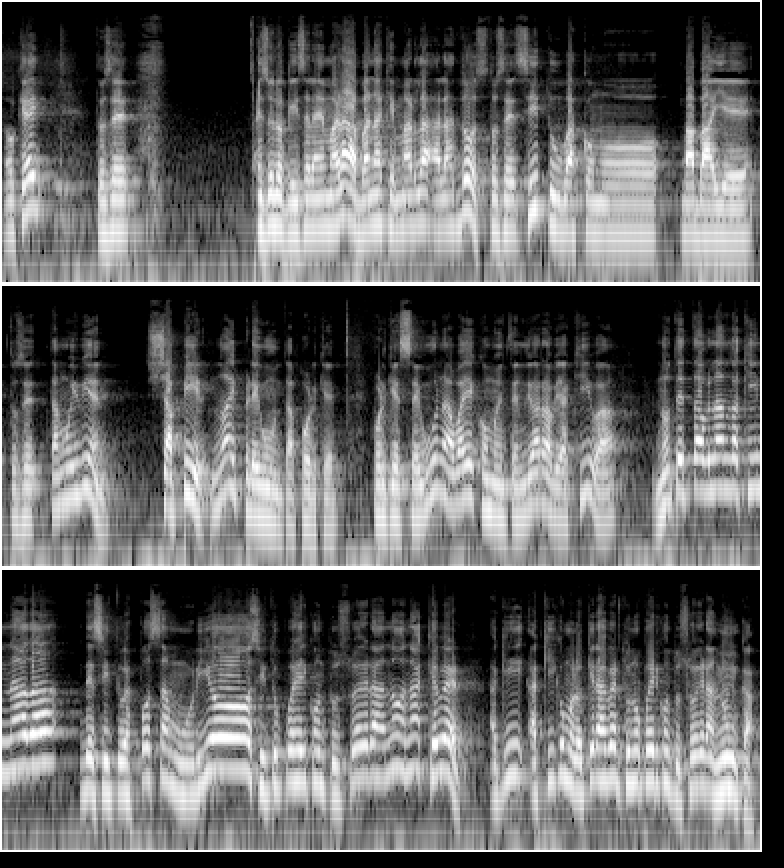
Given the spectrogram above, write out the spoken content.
¿Ok? Entonces, eso es lo que dice la Emara, van a quemarla a las dos. Entonces, si tú vas como Babaye, entonces está muy bien. Shapir, no hay pregunta, ¿por qué? Porque según Abaye, como entendió a Rabbi Akiva, no te está hablando aquí nada de si tu esposa murió, si tú puedes ir con tu suegra, no, nada que ver. Aquí, aquí como lo quieras ver, tú no puedes ir con tu suegra nunca.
